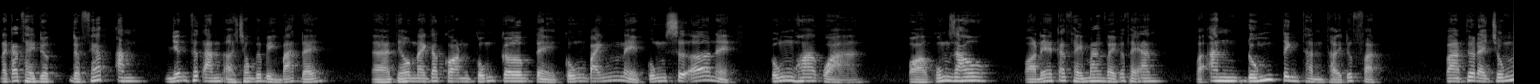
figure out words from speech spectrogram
là các thầy được được phép ăn những thức ăn ở trong cái bình bát đấy. À, thì hôm nay các con cúng cơm này cúng bánh này cúng sữa này cúng hoa quả bỏ cúng rau. Bỏ đấy các thầy mang về các thầy ăn và ăn đúng tinh thần thời đức phật và thưa đại chúng,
